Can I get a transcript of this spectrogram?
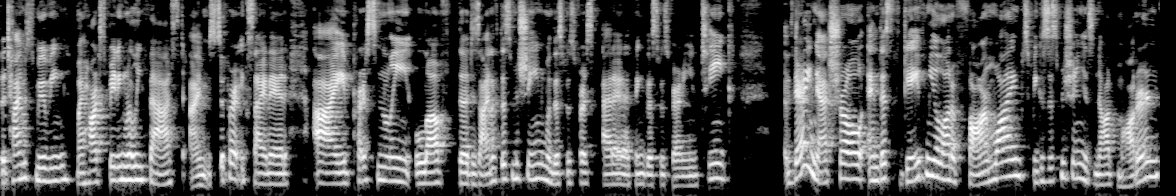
The time's moving, my heart's beating really fast. I'm super excited. I personally love the design of this machine. When this was first added, I think this was very antique very natural and this gave me a lot of farm vibes because this machine is not modern.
